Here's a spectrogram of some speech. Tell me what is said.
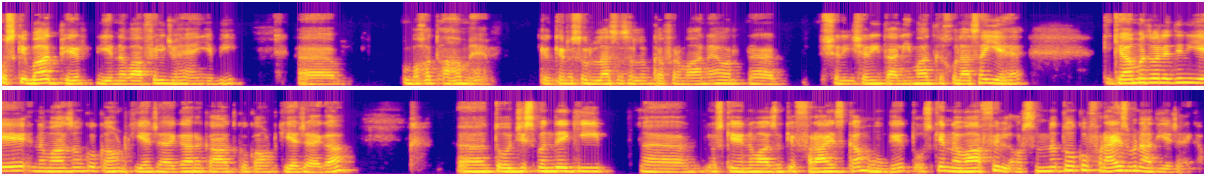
उसके बाद फिर ये नवाफिल जो हैं ये भी अ, बहुत अहम है क्योंकि रसोल्ला वसल्लम का फरमान है और शरी शरी तालीमात का खुलासा ये है कि क़यामत वाले दिन ये नमाजों को काउंट किया जाएगा रकात को काउंट किया जाएगा। अ, तो जिस बंदे की अ, उसके नमाजों के फ़राइज़ कम होंगे तो उसके नवाफिल और सुन्नतों को फ़राइज़ बना दिया जाएगा।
